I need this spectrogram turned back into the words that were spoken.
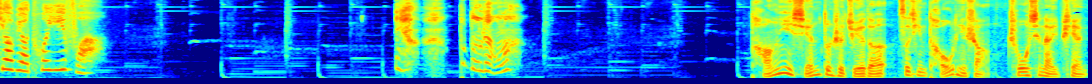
要不要脱衣服啊？”哎呀，不得了了！唐一贤顿时觉得自己头顶上出现了一片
